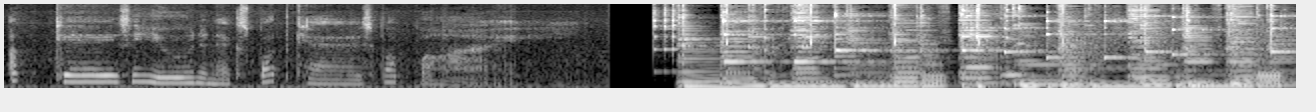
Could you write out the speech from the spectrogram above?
Oke okay, see you in the next podcast. Bye bye thank you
